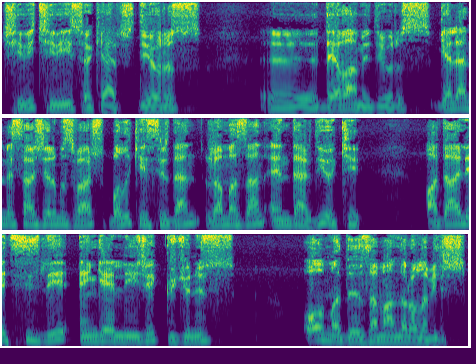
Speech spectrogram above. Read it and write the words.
çivi çiviyi söker diyoruz. Ee, devam ediyoruz. Gelen mesajlarımız var. Balıkesir'den Ramazan Ender diyor ki adaletsizliği engelleyecek gücünüz olmadığı zamanlar olabilir.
